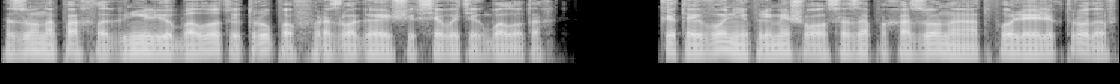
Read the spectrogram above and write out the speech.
Зона пахла гнилью болот и трупов, разлагающихся в этих болотах. К этой вони примешивался запах озона от поля электродов,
